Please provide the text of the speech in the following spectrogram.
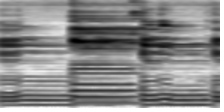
Música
